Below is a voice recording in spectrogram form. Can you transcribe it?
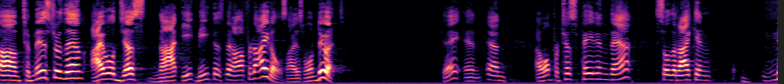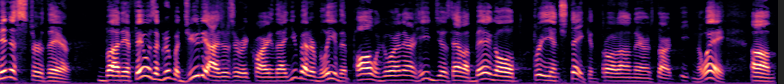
um, to minister to them, I will just not eat meat that's been offered to idols. I just won't do it. Okay? And, and I won't participate in that so that I can minister there. But if it was a group of Judaizers who were requiring that, you better believe that Paul would go in there and he'd just have a big old three inch steak and throw it on there and start eating away um,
